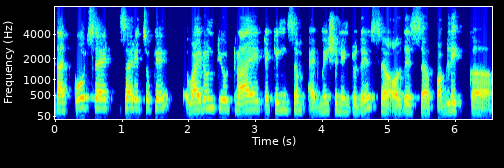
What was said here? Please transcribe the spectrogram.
that coach said, "Sir, it's okay. Why don't you try taking some admission into this uh, all this uh, public uh,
